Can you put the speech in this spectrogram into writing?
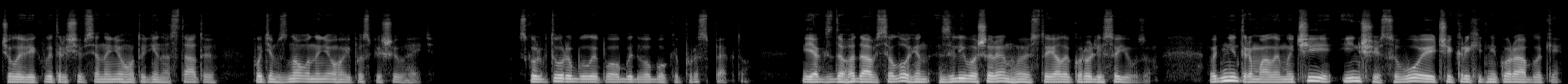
Чоловік витріщився на нього, тоді на статую, потім знову на нього і поспішив геть. Скульптури були по обидва боки проспекту. Як здогадався Логін, зліва шеренгою стояли королі Союзу. Одні тримали мечі, інші сувої чи крихітні кораблики.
